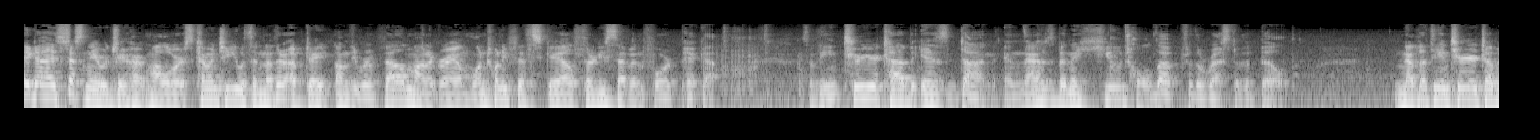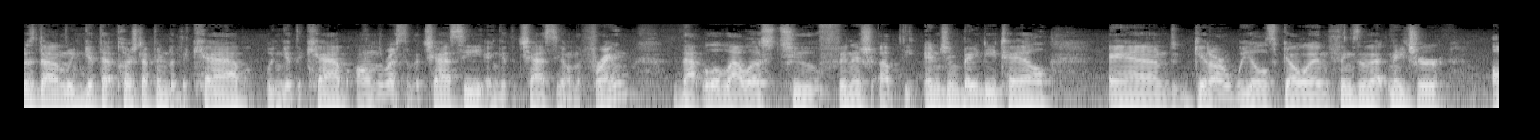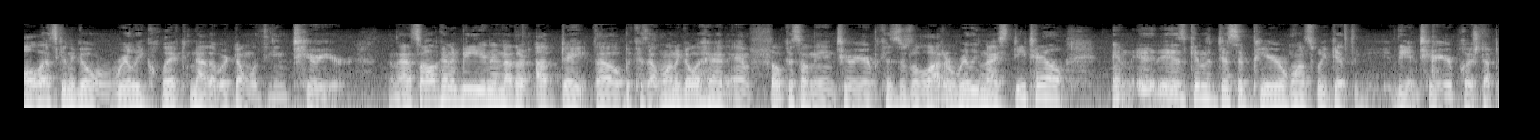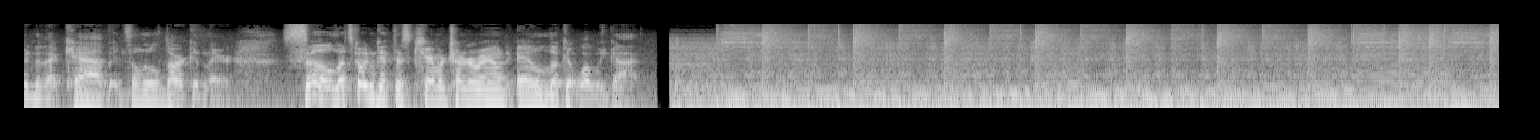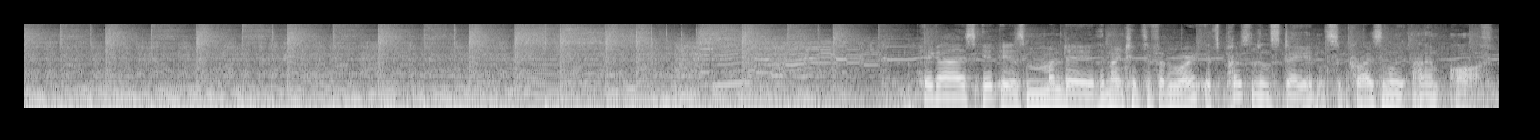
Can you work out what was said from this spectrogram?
Hey guys, Justin here with J Hart Modelworks coming to you with another update on the Revell Monogram 125th scale 37 Ford pickup. So the interior tub is done, and that has been a huge holdup for the rest of the build. Now that the interior tub is done, we can get that pushed up into the cab, we can get the cab on the rest of the chassis, and get the chassis on the frame. That will allow us to finish up the engine bay detail and get our wheels going, things of that nature all that's going to go really quick now that we're done with the interior. And that's all going to be in another update though, because I want to go ahead and focus on the interior because there's a lot of really nice detail and it is going to disappear once we get the, the interior pushed up into that cab. It's a little dark in there. So let's go and get this camera turned around and look at what we got. Hey guys, it is Monday, the 19th of February. It's President's Day, and surprisingly, I'm off.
